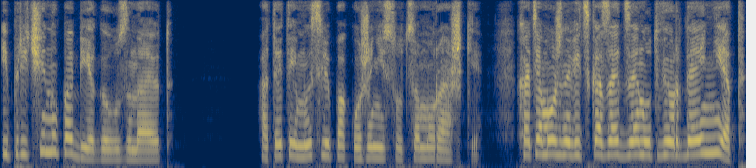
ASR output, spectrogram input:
и причину побега узнают. От этой мысли по коже несутся мурашки. Хотя можно ведь сказать Зену твердое «нет»,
